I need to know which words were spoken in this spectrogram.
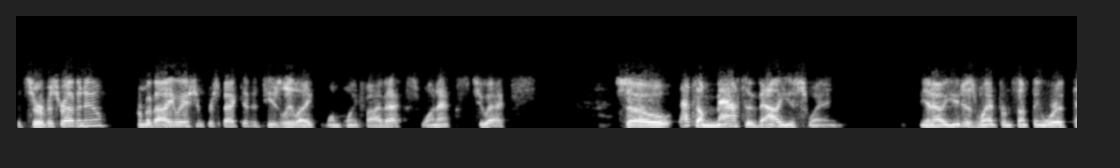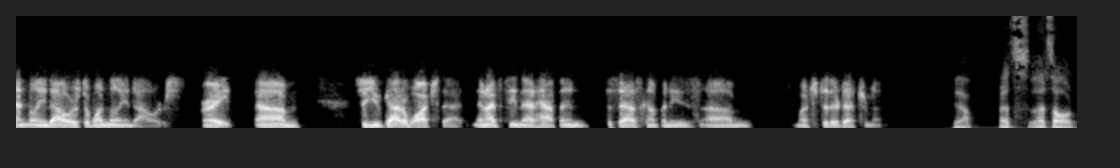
But service revenue, from a valuation perspective, it's usually like 1.5x, 1x, 2x. So that's a massive value swing. You know, you just went from something worth $10 million to $1 million, right? Um, so you've got to watch that. And I've seen that happen to SaaS companies, um, much to their detriment. Yeah. That's that's all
